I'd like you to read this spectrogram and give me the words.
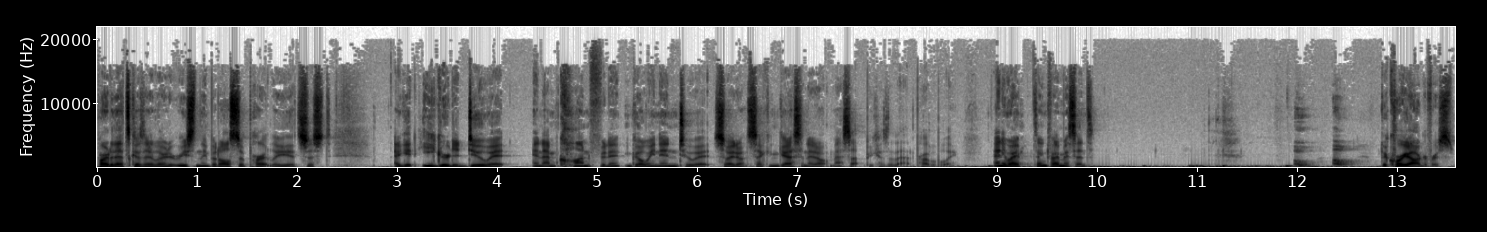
Part of that's because I learned it recently, but also partly it's just I get eager to do it and I'm confident going into it, so I don't second guess and I don't mess up because of that. Probably. Anyway, "Sanctify My Sins." Oh, oh, the choreographers.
